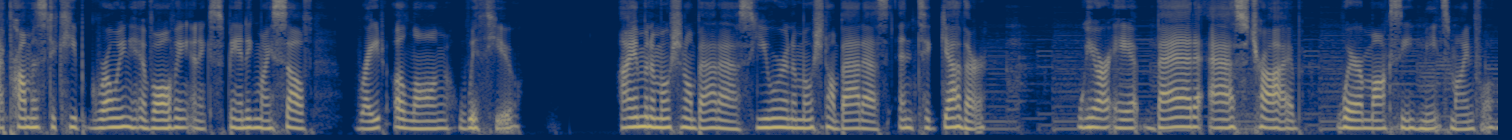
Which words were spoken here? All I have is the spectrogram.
I promise to keep growing, evolving, and expanding myself right along with you. I am an emotional badass. You are an emotional badass. And together, we are a badass tribe where Moxie meets Mindful.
